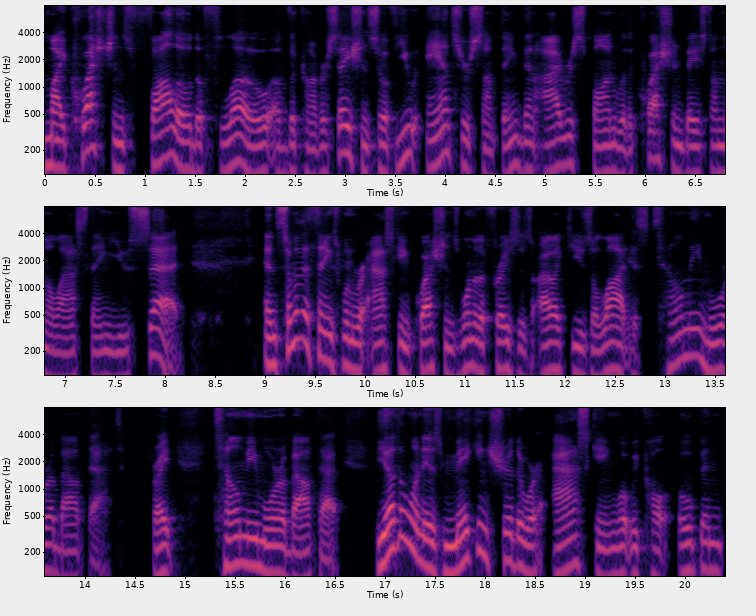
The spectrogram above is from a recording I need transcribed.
My questions follow the flow of the conversation. So if you answer something, then I respond with a question based on the last thing you said. And some of the things when we're asking questions, one of the phrases I like to use a lot is tell me more about that, right? Tell me more about that. The other one is making sure that we're asking what we call open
